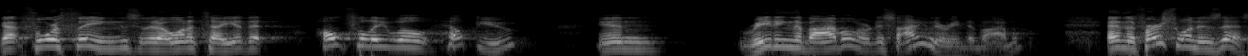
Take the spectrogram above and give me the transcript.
got four things that I want to tell you that hopefully will help you in reading the Bible or deciding to read the Bible. And the first one is this.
